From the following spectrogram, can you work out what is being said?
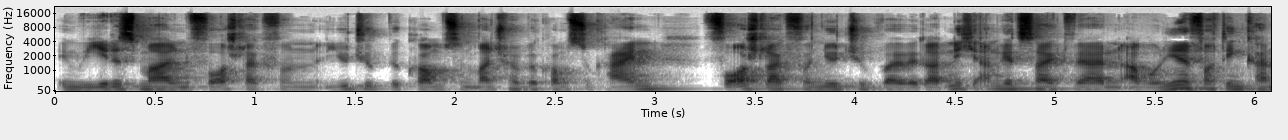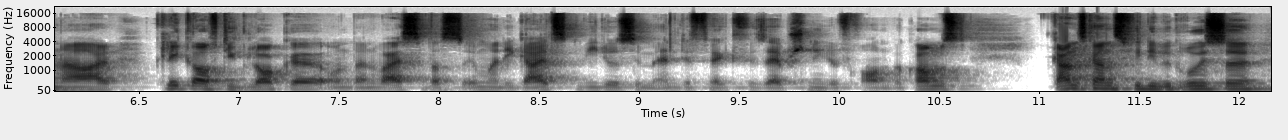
irgendwie jedes Mal einen Vorschlag von YouTube bekommst und manchmal bekommst du keinen Vorschlag von YouTube, weil wir gerade nicht angezeigt werden. Abonniere einfach den Kanal, klicke auf die Glocke und dann weißt du, dass du immer die geilsten Videos im Endeffekt für selbstständige Frauen bekommst. Ganz, ganz viele Grüße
